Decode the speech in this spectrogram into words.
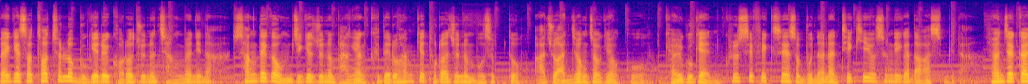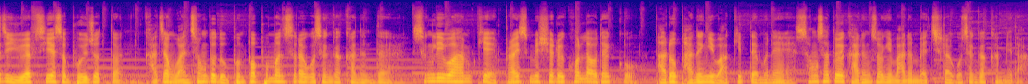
백에서 터틀로 무게를 걸어주는 장면이나 상대가 움직여주는 방향 그대로 함께 돌아주는 모습도 아주 안정적이었고 결국엔 크루시픽스에서 무난한 TKO 승리가 나왔습니다. 현재까지 UFC에서 보여줬던 가장 완성도 높은 퍼포먼스라고 생각하는데 승리와 함께 브라이스 미셸을 콜라웃했고 바로 반응이 왔기 때문에 성사도의 가능성이 많은 매치라고 생각합니다.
